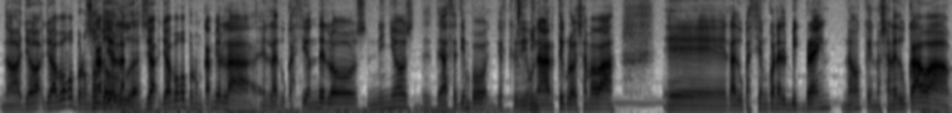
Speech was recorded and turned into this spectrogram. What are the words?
No, yo, yo abogo por un Son cambio. en la- yo, yo abogo por un cambio en la, en la educación de los niños. Desde hace tiempo escribí un In- artículo que se llamaba eh, La educación con el Big Brain, ¿no? Que nos han educado a.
